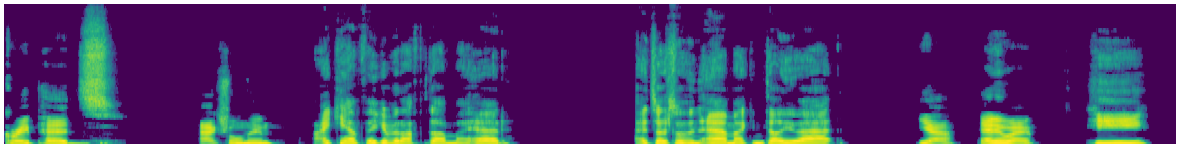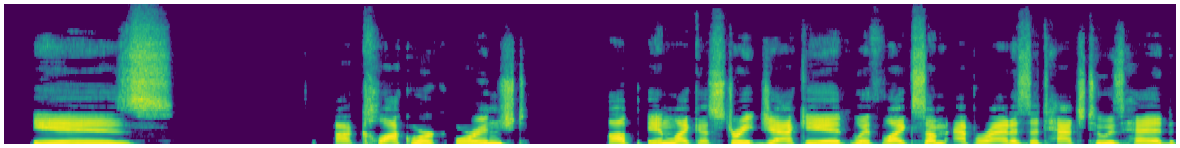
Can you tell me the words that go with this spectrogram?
Grapehead's actual name? I can't think of it off the top of my head. It starts with an M, I can tell you that. Yeah. Anyway, he is a clockwork oranged up in like a straight jacket with like some apparatus attached to his head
